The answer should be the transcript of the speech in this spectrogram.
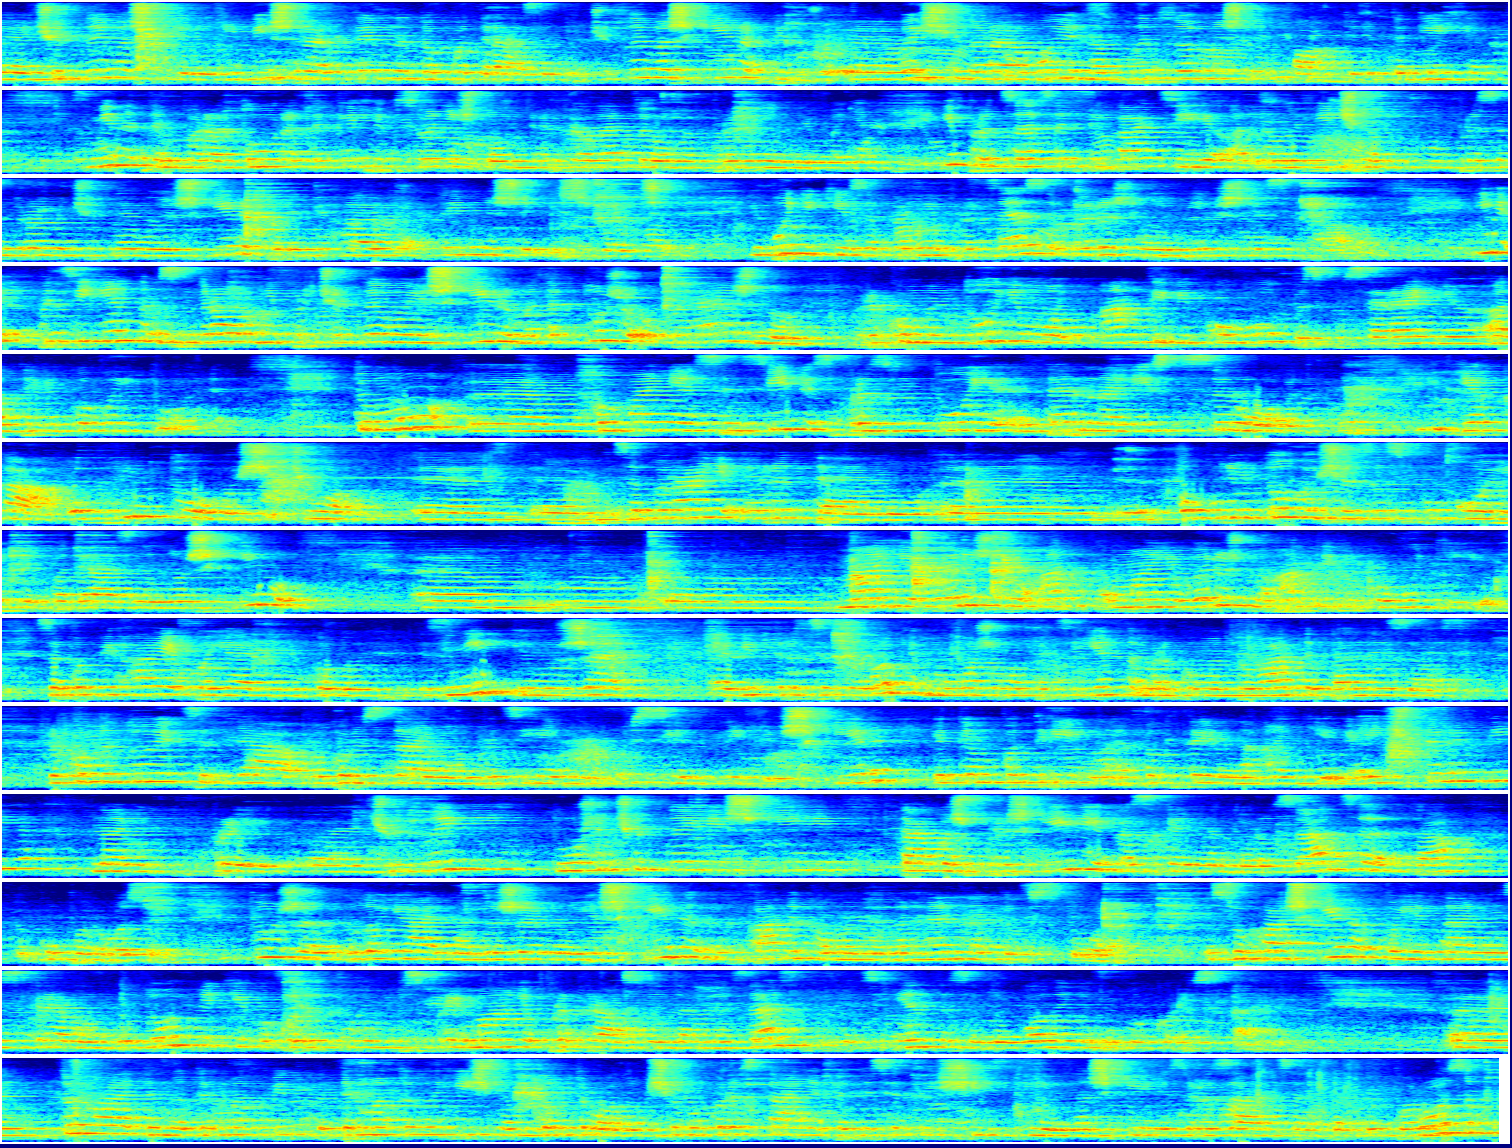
чутлива шкіра є більш реактивна до подразнення, чутлива шкіра підвищено реагує на вплив зовнішніх факторів, таких як зміни температури, таких як сонячне ультрафіолетове випромінювання, і процеси фікації аналогічно при синдромі чутливої шкіри перебігають активніше і швидше. І будь-які запальні процеси виражені більш яскраво. І пацієнтам з синдромом гіперчутливої шкіри ми так дуже обережно рекомендуємо антивікову безпосередньо антивіковий догляд. Тому ем, компанія Sensilis презентує інтерналіст сироватку, яка, окрім того, що е, е, забирає еретему, е, е, окрім того, що заспокоює подразнену шкіру, ем, ем, має виражену має виражену антивікову дію, запобігає появі вікових змін, і вже е, від 30 років ми можемо пацієнтам рекомендувати даний засіб. Рекомендується для використання у пацієнтів усіх типів шкіри, яким потрібна ефективна анті-ейдж терапія, навіть при е, чутливій, дуже чутливій шкірі, також при шкірі, яка схильна до розація та куперозу. Дуже лояльна до жирної шкіри, легка некомедоногенна текстура. Суха шкіра в поєднанні з кремом у догляді використовує- сприймає прекрасно даний засіб, пацієнти задоволені у використанні. Е, Доведено під дерматологічним контролем, що використання 56 днів на шкірі з розацією та купорозом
